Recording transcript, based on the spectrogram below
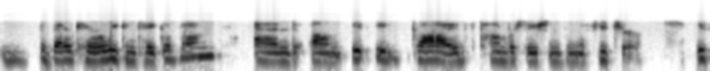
the better care we can take of them, and um, it, it guides conversations in the future. If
